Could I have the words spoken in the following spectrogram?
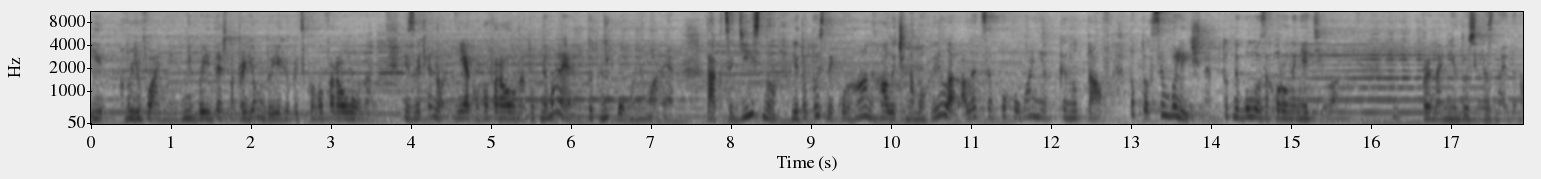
і хвилювання, ніби йдеш на прийом до єгипетського фараона. І звичайно, ніякого фараона тут немає, тут нікого немає. Так, це дійсно літописний курган, Галичина могила, але це поховання кенотаф, тобто символічне. Тут не було захоронення тіла. Ну, Принаймні досі не знайдено.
